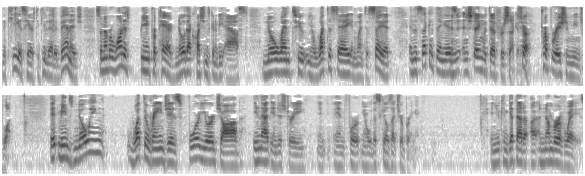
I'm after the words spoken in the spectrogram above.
the key is here is to give that advantage. So number one is being prepared. Know that question is going to be asked. Know when to you know what to say and when to say it. And the second thing is And, and staying with that for a second. Sure. Preparation means what? It means knowing what the range is for your job in that industry and, and for you know the skills that you're bringing. And you can get that a, a number of ways.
